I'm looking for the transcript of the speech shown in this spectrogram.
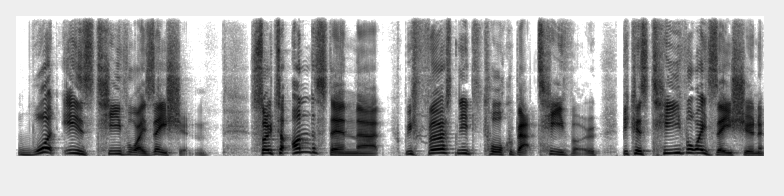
what is TiVoization? So to understand that, we first need to talk about TiVo, because TiVoization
